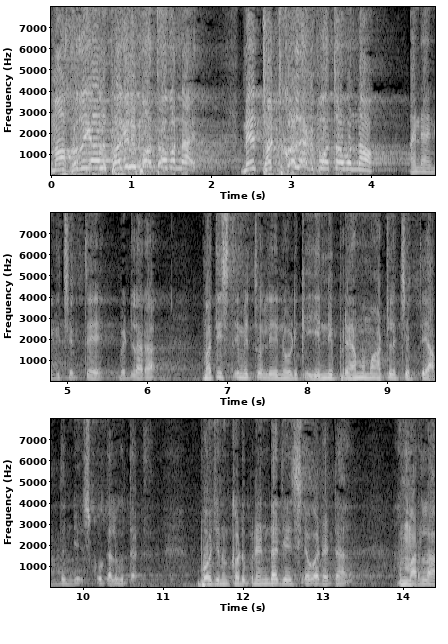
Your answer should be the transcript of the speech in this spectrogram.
మా హృదయాలు పగిలిపోతూ ఉన్నాయి. మేము తట్టుకోలేకపోతూ ఉన్నాం అని ఆయనకి చెప్తే బిడ్లరా మతిస్థిమితో లేనోడికి ఎన్ని ప్రేమ మాటలు చెప్తే అర్థం చేసుకోగలుగుతాడు? భోజనం కడుపు నిండా చేసేవాడట. మరలా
